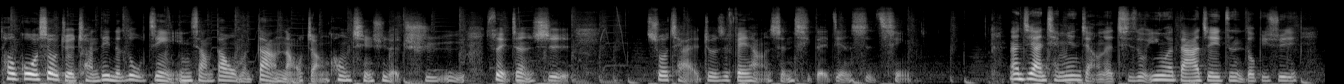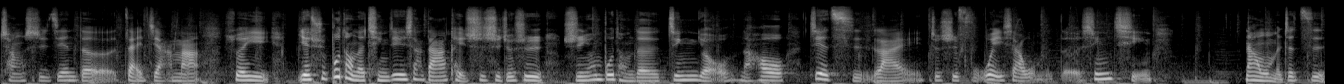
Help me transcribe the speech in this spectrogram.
透过嗅觉传递的路径，影响到我们大脑掌控情绪的区域，所以真的是说起来就是非常神奇的一件事情。那既然前面讲了，其实因为大家这一阵子都必须长时间的在家嘛，所以也许不同的情境下，大家可以试试就是使用不同的精油，然后借此来就是抚慰一下我们的心情。那我们这次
